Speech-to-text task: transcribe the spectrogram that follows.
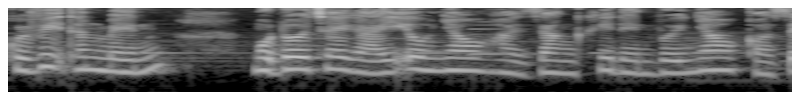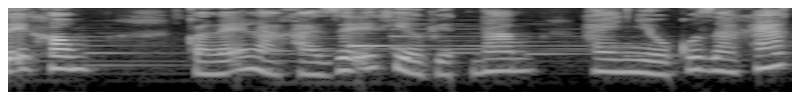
Quý vị thân mến, một đôi trai gái yêu nhau hỏi rằng khi đến với nhau có dễ không? Có lẽ là khá dễ khi ở Việt Nam hay nhiều quốc gia khác.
